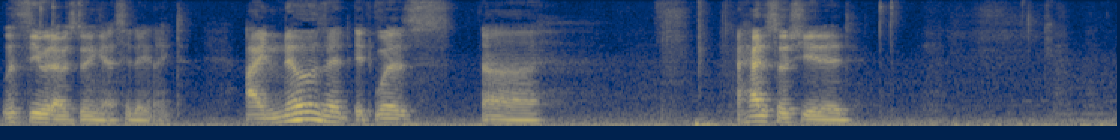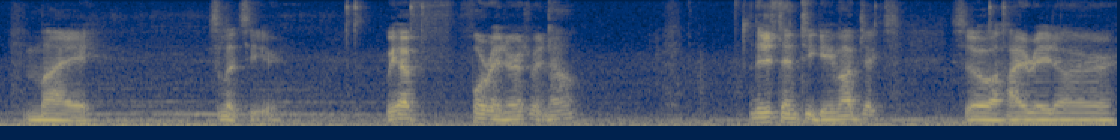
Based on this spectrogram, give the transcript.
let's see what I was doing yesterday night. I know that it was uh, I had associated my so let's see here. We have four radars right now. They're just empty game objects. So a high radar,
